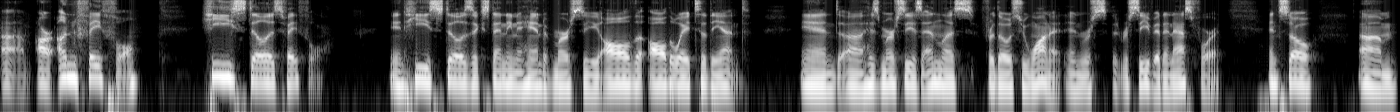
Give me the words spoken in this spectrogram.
um, are unfaithful, He still is faithful. And he still is extending a hand of mercy all the all the way to the end. And uh, his mercy is endless for those who want it and re- receive it and ask for it. And so um,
